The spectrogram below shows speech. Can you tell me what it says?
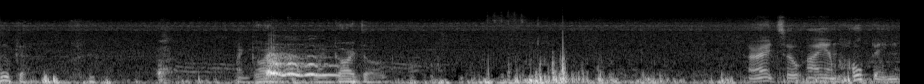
Luca. my guard, my guard dog. All right, so I am hoping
